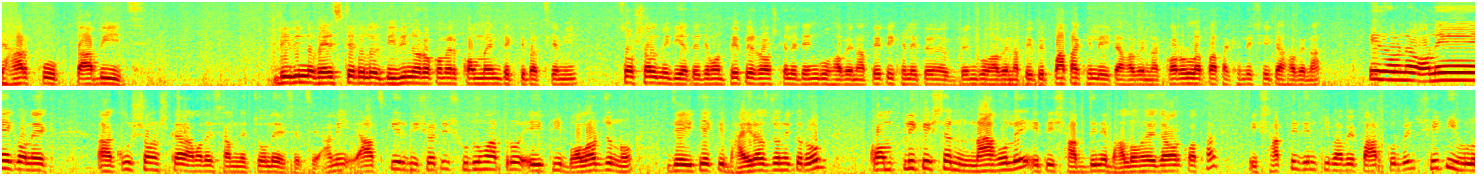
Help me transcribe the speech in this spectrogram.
ঝাড়ফুঁক, তাবিজ, বিভিন্ন ভেজিটেবলের বিভিন্ন রকমের কমেন্ট দেখতে পাচ্ছি আমি। সোশ্যাল মিডিয়াতে যেমন পেঁপের রস খেলে ডেঙ্গু হবে না, পেঁপে খেলে ডেঙ্গু হবে না, পেঁপের পাতা খেলে এটা হবে না, করলার পাতা খেলে সেটা হবে না। এই ধরনের অনেক অনেক কুসংস্কার আমাদের সামনে চলে এসেছে। আমি আজকের বিষয়টি শুধুমাত্র এইটি বলার জন্য যে এটি একটি ভাইরাসজনিত রোগ, কমপ্লিকেশন না হলে এটি সাত দিনে ভালো হয়ে যাওয়ার কথা, এই সাতটি দিন কীভাবে পার করবেন সেটি হলো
